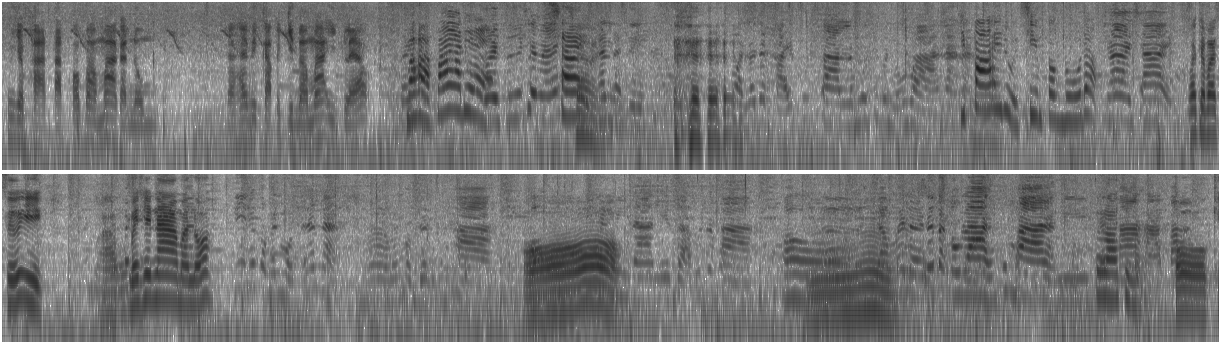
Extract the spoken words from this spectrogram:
เพิ่งจะผ่าตัดเพราะมาม่ากับนม จะให้ไปกลับไปกินมาม่าอีกแล้ว มาหาป้าเนี่ย เคยซื้อใช่ไหมใช่ นั่นน่ะสิก่อนเราจะขายฟุตซานละมุดที่มันหวานๆน่ะที่ป้าให้หนูชิมตรงนู้นอะ ใช่ใช่ว่าจะมาซื้ออีกอ่าไม่ใช่หน้ามันเนาะ นี่เดี๋ยวก่อนมันหมดนั่นน่ะเออมันหมดเดือนกุมภาอ๋อ มันมีนาเมษาพฤษภาอ๋อออืมจำไว้เลยตั้งแต่ตุลาถึงกุมภาน่ะมีตุลาถึง มหป้าโอเค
